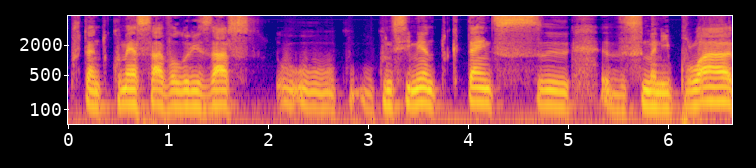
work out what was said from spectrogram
portanto começa a valorizar-se o, conhecimento que tem de se, de se manipular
